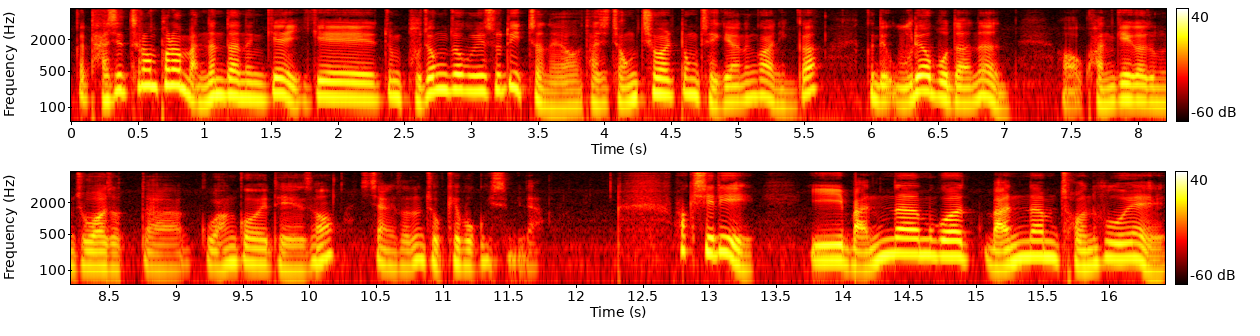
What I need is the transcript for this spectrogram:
그러니까 다시 트럼프랑 만난다는 게 이게 좀 부정적일 수도 있잖아요. 다시 정치 활동 재개하는 거 아닌가? 근데 우려보다는 어, 관계가 좀 좋아졌다고 한 거에 대해서 시장에서는 좋게 보고 있습니다. 확실히 이 만남과 만남 전후에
